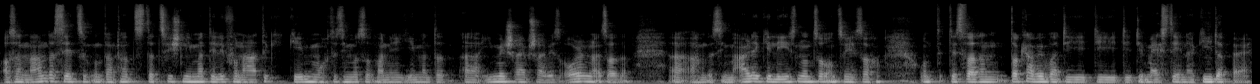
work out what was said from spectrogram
Auseinandersetzung und dann hat es dazwischen immer Telefonate gegeben. Ich mache das immer so, wenn ich jemand äh, E-Mail schreibe, schreibe ich es allen. Also dann äh, haben das immer alle gelesen und so und solche Sachen. Und das war dann, da glaube ich, war die, die, die, die meiste Energie dabei.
